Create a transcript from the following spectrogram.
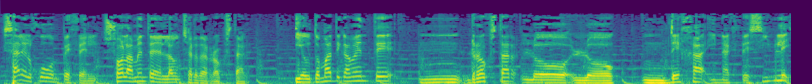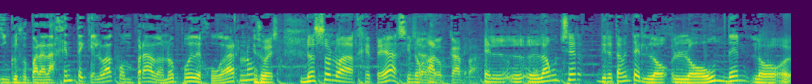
Sale el juego en PC solamente en el launcher de Rockstar. Y automáticamente mm, Rockstar lo, lo mm, deja inaccesible, incluso para la gente que lo ha comprado no puede jugarlo. Eso es. No solo a GTA, sino sea, a capa. el launcher directamente lo, lo hunden, lo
